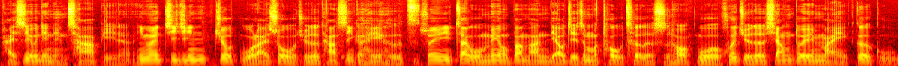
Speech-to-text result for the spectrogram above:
还是有一点点差别的，因为基金就我来说，我觉得它是一个黑盒子，所以在我没有办法了解这么透彻的时候，我会觉得相对买个股，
